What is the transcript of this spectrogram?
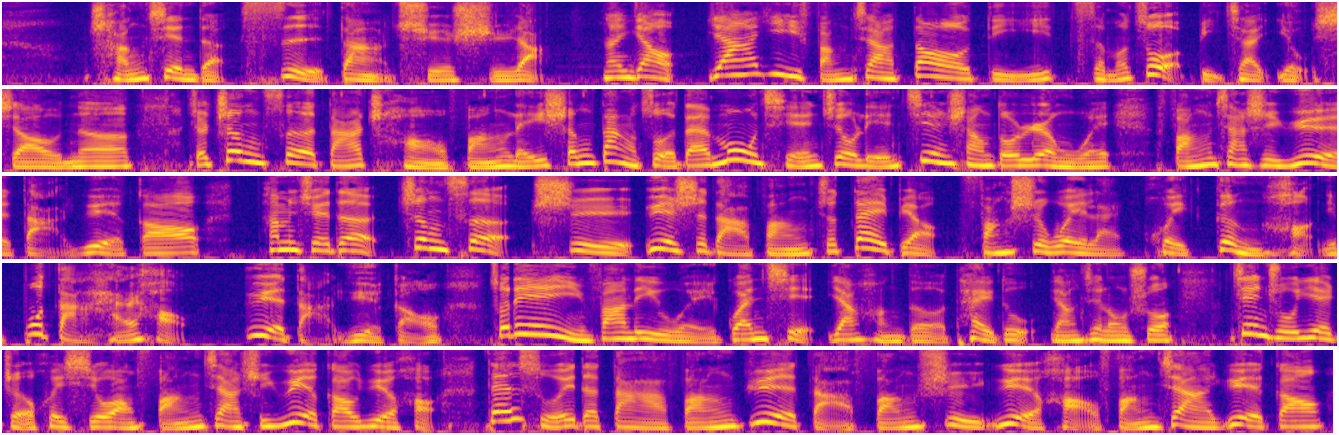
常见的四大缺失啊，那要压抑房价到底怎么做比较有效呢？这政策打炒房雷声大作，但目前就连建商都认为房价是越打越高。他们觉得政策是越是打房，就代表房市未来会更好。你不打还好。越打越高，昨天也引发立委关切央行的态度。杨金龙说，建筑业者会希望房价是越高越好，但所谓的打房越打房市越好，房价越高。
